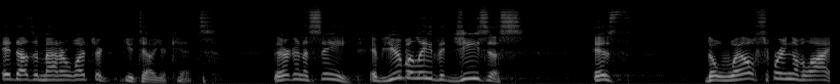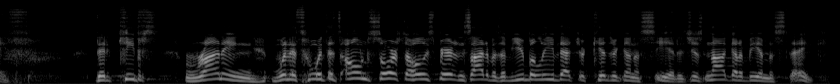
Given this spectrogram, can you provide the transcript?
it doesn't matter what you tell your kids. They're going to see. If you believe that Jesus is the wellspring of life that keeps running when it's with its own source, the Holy Spirit inside of us, if you believe that, your kids are going to see it. It's just not going to be a mistake.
